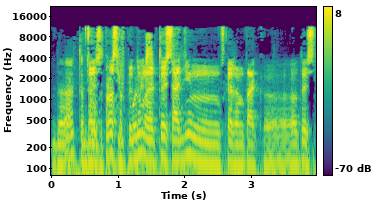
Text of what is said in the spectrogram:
Да, это То есть просто придумали, то есть один, скажем так, э, то есть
